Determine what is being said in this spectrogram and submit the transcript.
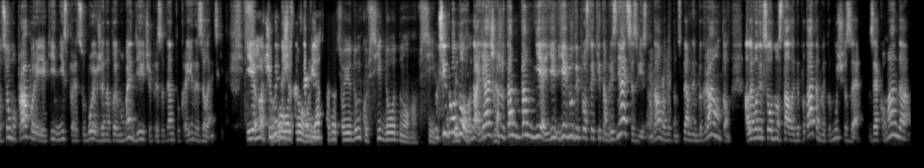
е, цьому прапорі, який ніс перед собою вже на той момент діючий президент України Зеленський. І Всі очевидно, що за це він я скажу свою думку. Всі до одного. Всі всі до одного, да. Я ж Да. кажу, там, там є, є, є люди, просто які там різняться, звісно, да, вони там з певним бекграундом, але вони все одно стали депутатами, тому що зе, зе команда,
